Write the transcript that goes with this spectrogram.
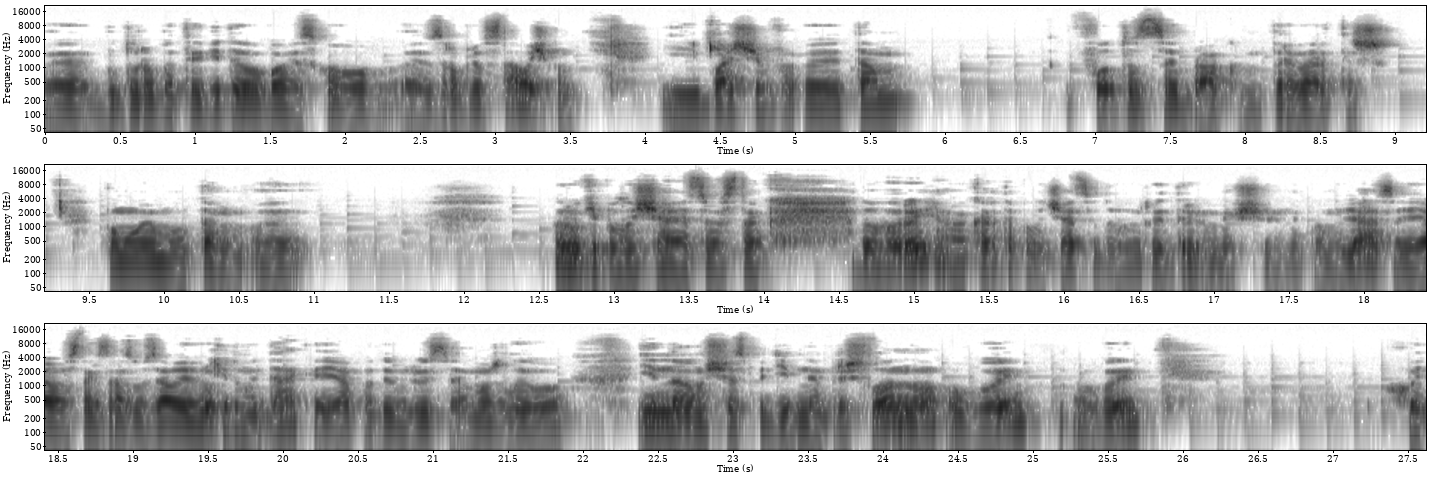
Е, Буду робити відео, обов'язково е, зроблю вставочку. І бачив там фото з браком перевертиш. По-моєму, там руки, виходить, ось так догори, а карта, виходить, догори дригом, якщо я не помиляюся. Я ось так зразу взяв її в руки, думаю, дай-ка я подивлюся, можливо, і нам щось подібне прийшло, ну, уви, уви. Хоч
